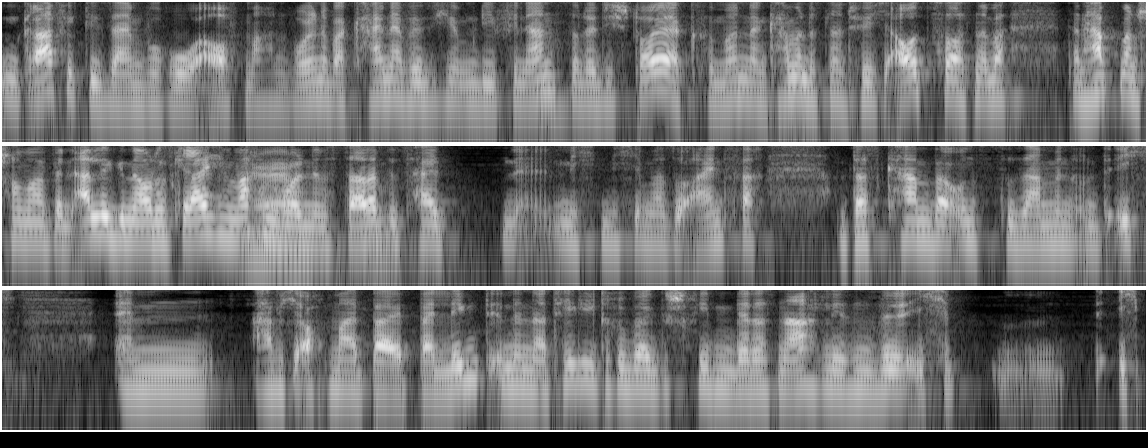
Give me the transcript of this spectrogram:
ein Grafikdesignbüro aufmachen wollen, aber keiner will sich um die Finanzen oder die Steuer kümmern, dann kann man das natürlich outsourcen, aber dann hat man schon mal, wenn alle genau das Gleiche machen ja, wollen im Startup, ist halt äh, nicht, nicht immer so einfach. Und das kam bei uns zusammen und ich ähm, habe ich auch mal bei, bei LinkedIn einen Artikel drüber geschrieben, wer das nachlesen will. Ich, ich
